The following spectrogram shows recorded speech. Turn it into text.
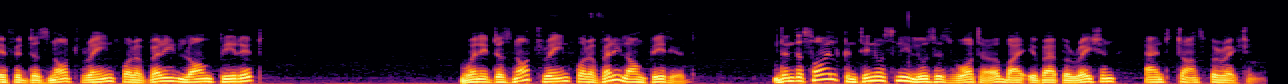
if it does not rain for a very long period? When it does not rain for a very long period, then the soil continuously loses water by evaporation and transpiration.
